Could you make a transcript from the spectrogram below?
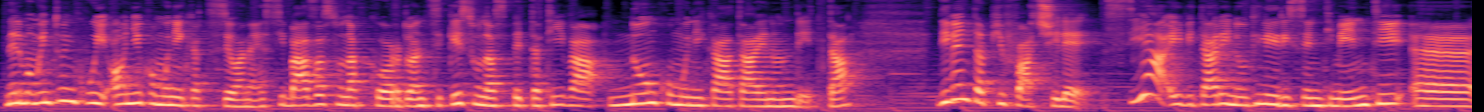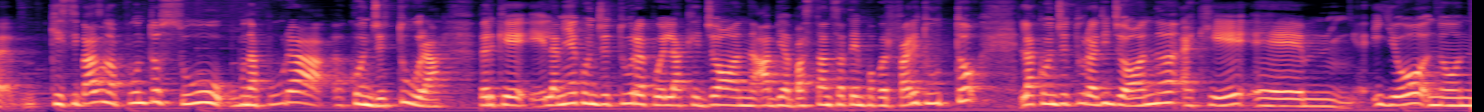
nel momento in cui ogni comunicazione si basa su un accordo anziché su un'aspettativa non comunicata e non detta, diventa più facile sia evitare inutili risentimenti eh, che si basano appunto su una pura congettura, perché la mia congettura è quella che John abbia abbastanza tempo per fare tutto, la congettura di John è che eh, io non,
